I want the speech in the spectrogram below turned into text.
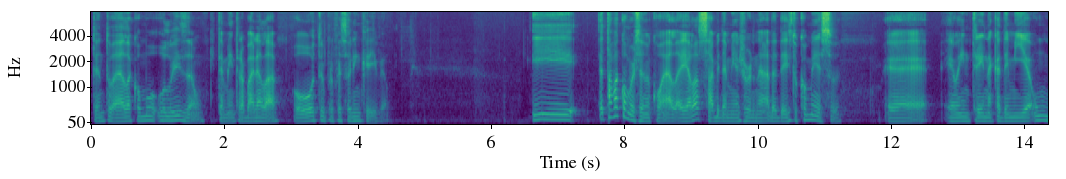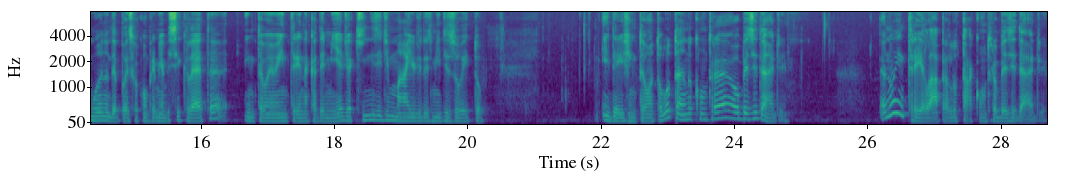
tanto ela como o Luizão, que também trabalha lá, outro professor incrível. E eu estava conversando com ela e ela sabe da minha jornada desde o começo. É, eu entrei na academia um ano depois que eu comprei minha bicicleta então eu entrei na academia dia 15 de maio de 2018. E desde então eu tô lutando contra a obesidade. Eu não entrei lá para lutar contra a obesidade.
